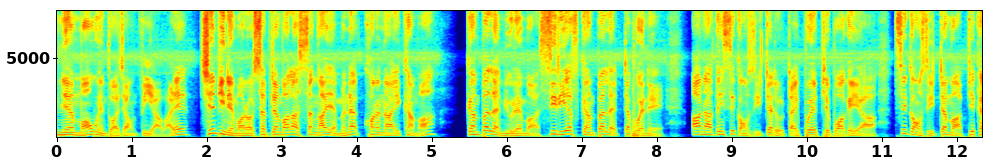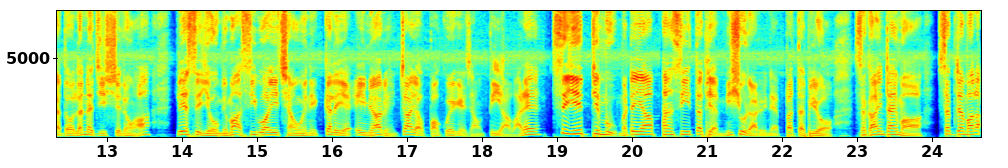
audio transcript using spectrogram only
အမြန်မောင်းဝင်သွားကြောင်းသိရပါဗျ။ချင်းပြည်နယ်မှာတော့စက်တင်ဘာလ15ရက်မနက်9နာရီခန့်မှာကံပက်လက်မြို့ထဲမှာ CDF ကံပက်လက်တပ်ဖွဲ့နဲ့ အာနာသိန်းစစ်ကောင်စီတပ်တို့တိုက်ပွဲဖြစ်ပွားခဲ့ရာစစ်ကောင်စီတပ်မှပစ်ခတ်သောလက်နက်ကြီးရှစ်လုံးဟာလျှက်စစ်ရုံမြမစီးပွားရေးခြံဝင်းနှင့်ကက်လျက်အိမ်များတွင်ကြားရောက်ပောက်ကွဲခဲ့ကြောင်းသိရပါဗျ။စစ်ရေးပစ်မှုမတရားဖမ်းဆီးတပ်ဖြတ်မိရှို့တာတွေနဲ့ပတ်သက်ပြီးတော့သခိုင်းတိုင်းမှာစက်တင်ဘာလ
